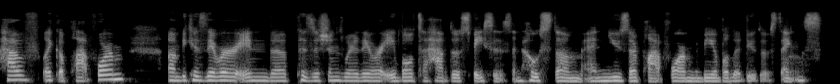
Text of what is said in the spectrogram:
have like a platform um, because they were in the positions where they were able to have those spaces and host them and use their platform to be able to do those things.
